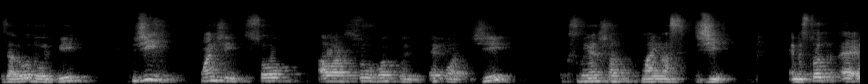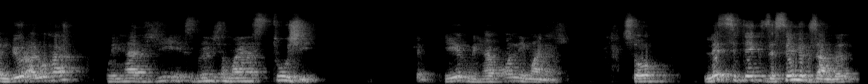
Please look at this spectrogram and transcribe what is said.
the load will be G, 1G. So our throughput will equal G exponential minus G. Instead, uh, in pure Aloha, we have G exponential minus 2G. Okay. Here we have only minus G. So let's take the same example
